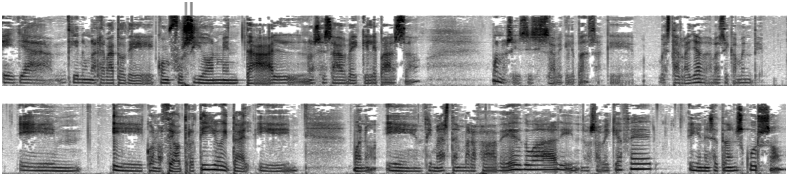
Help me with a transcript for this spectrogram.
ella tiene un arrebato de confusión mental, no se sabe qué le pasa. Bueno, sí, sí se sabe qué le pasa, que está rayada, básicamente. Y, conoce a otro tío y tal. Y bueno, y encima está embarazada de Edward y no sabe qué hacer. Y en ese transcurso,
